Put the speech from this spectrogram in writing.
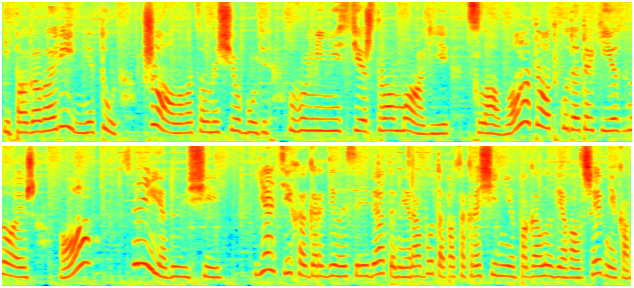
и поговори мне тут, жаловаться он еще будет в Министерство магии. Слова-то откуда такие знаешь, а? Следующий. Я тихо гордилась ребятами, работа по сокращению поголовья волшебников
